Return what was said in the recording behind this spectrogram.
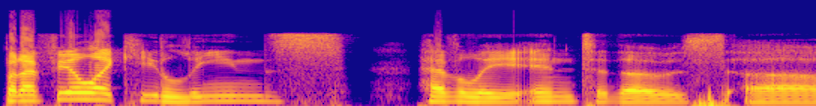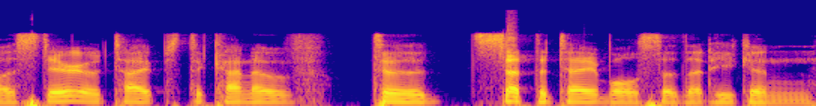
but I feel like he leans heavily into those uh, stereotypes to kind of to set the table so that he can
